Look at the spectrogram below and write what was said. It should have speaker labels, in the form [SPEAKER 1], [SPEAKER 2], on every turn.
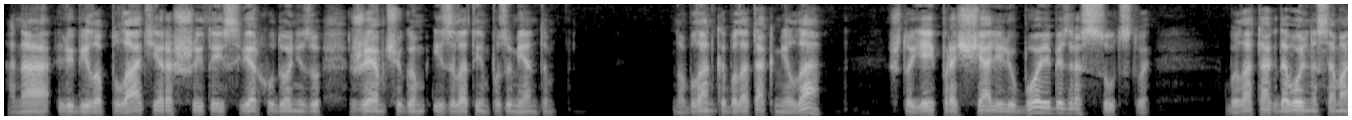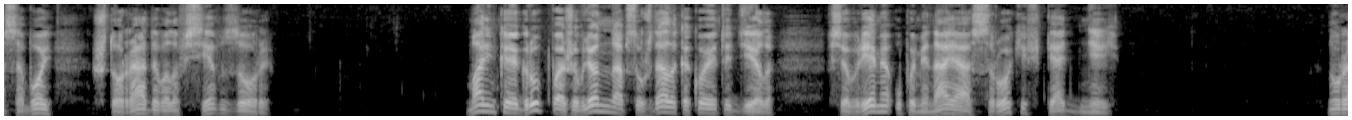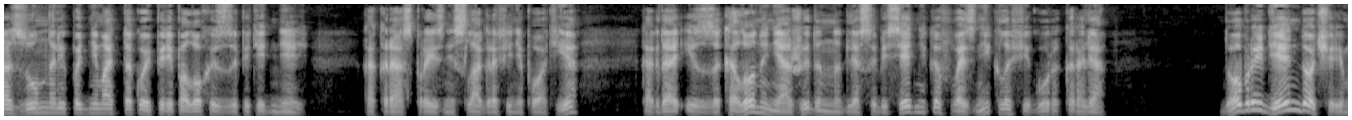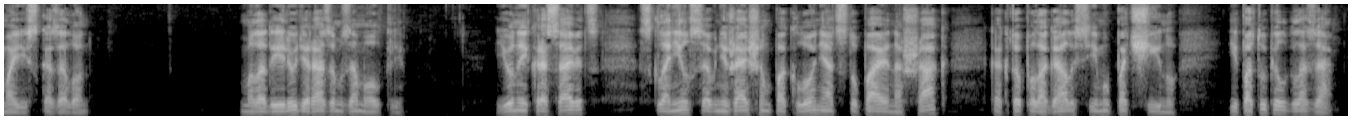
[SPEAKER 1] Она любила платья, расшитые сверху донизу жемчугом и золотым позументом. Но Бланка была так мила, что ей прощали любое безрассудство, была так довольна сама собой, что радовала все взоры. Маленькая группа оживленно обсуждала какое-то дело, все время упоминая о сроке в пять дней. Ну, разумно ли поднимать такой переполох из-за пяти дней? Как раз произнесла графиня Пуатье, когда из-за колонны неожиданно для собеседников возникла фигура короля. — Добрый день, дочери мои, — сказал он. Молодые люди разом замолкли. Юный красавец склонился в нижайшем поклоне, отступая на шаг, как то полагалось ему по чину, и потупил глаза —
